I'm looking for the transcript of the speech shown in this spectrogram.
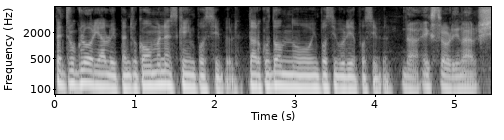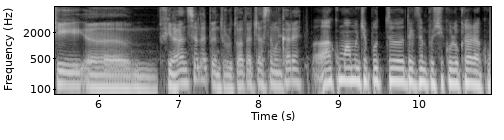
pentru gloria Lui, pentru că omenesc e imposibil, dar cu Domnul imposibil e posibil. Da, extraordinar. Și uh, finanțele pentru toată această mâncare? Acum am început, de exemplu, și cu lucrarea cu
